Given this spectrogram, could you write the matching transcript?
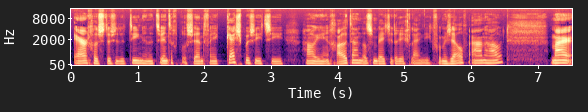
ergens tussen de 10 en de 20 procent van je cashpositie hou je in goud aan. Dat is een beetje de richtlijn die ik voor mezelf aanhoud. Maar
